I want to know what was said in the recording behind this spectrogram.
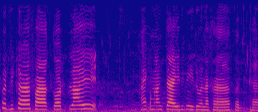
สวัสดีค่ะ ฝากกดไลค์ให้กำลังใจพี่นีด้วยนะคะ สวัสดีค่ะ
